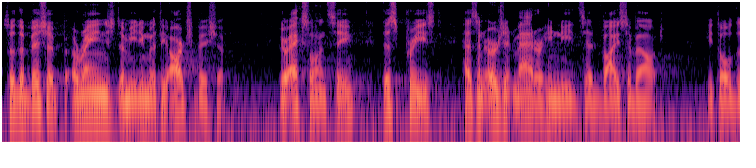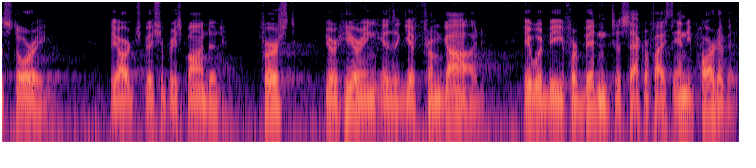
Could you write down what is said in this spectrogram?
So the bishop arranged a meeting with the archbishop. Your Excellency, this priest has an urgent matter he needs advice about. He told the story. The archbishop responded First, your hearing is a gift from God. It would be forbidden to sacrifice any part of it.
